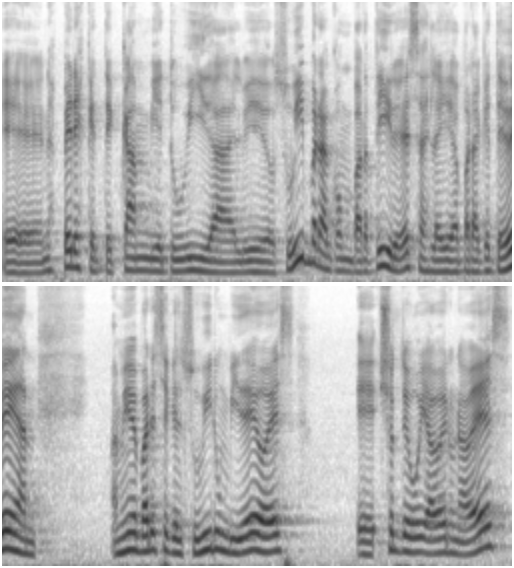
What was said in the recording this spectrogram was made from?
eh, no esperes que te cambie tu vida el video. Subí para compartir, esa es la idea, para que te vean. A mí me parece que el subir un video es, yo te voy a ver una vez,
